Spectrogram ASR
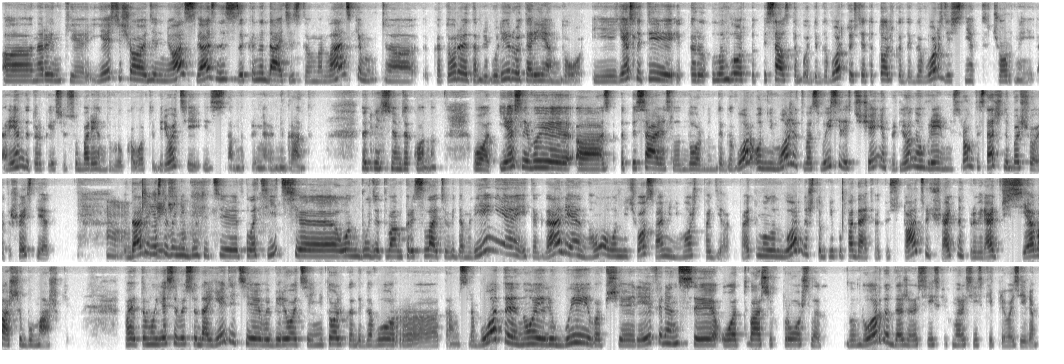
на рынке. Есть еще один нюанс, связанный с законодательством ирландским, а, которое там регулирует аренду. И если ты, лендлорд, подписал с тобой договор, то есть это только договор, здесь нет черной аренды, только если субаренду вы у кого-то берете из, там, например, иммигрантов. Но это не совсем законно. Вот. Если вы э, подписали с лендлордом договор, он не может вас выселить в течение определенного времени. Срок достаточно большой, это 6 лет. Даже отлично. если вы не будете платить, э, он будет вам присылать уведомления и так далее, но он ничего с вами не может поделать. Поэтому лендлорды, чтобы не попадать в эту ситуацию, тщательно проверяют все ваши бумажки. Поэтому если вы сюда едете, вы берете не только договор э, там, с работы, но и любые вообще референсы от ваших прошлых лендлордов, даже российских, мы российские привозили,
